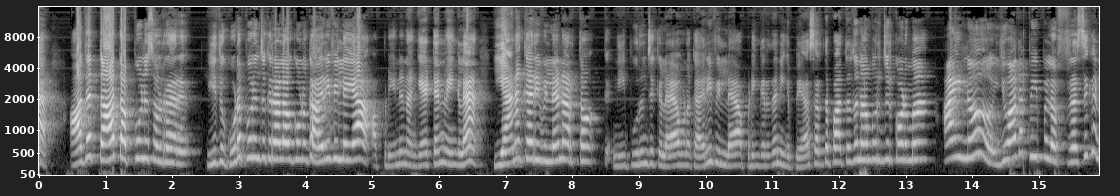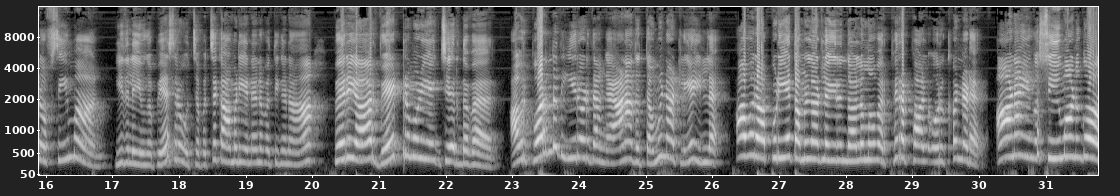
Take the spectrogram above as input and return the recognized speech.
அதைத்தான் தப்புன்னு சொல்றாரு. இது கூட புரிஞ்சுக்கிற அளவுக்கு உனக்கு அறிவில்லையா அப்படின்னு நான் கேட்டேன்னு வைங்களேன். எனக்கு அறிவில்லைன்னு அர்த்தம். நீ புரிஞ்சுக்கல உனக்கு அறிவில்லை அப்படிங்கிறத நீங்கள் பேசுறத பார்த்ததும் நான் புரிஞ்சுருக்கணுமா? I know you are the people of ரசிகன் ஆஃப் சீமான் இதில் இவங்க பேசுகிற உச்சபட்ச காமெடி என்னென்னு பார்த்தீங்கன்னா பெரியார் வேற்றுமொழியைச் சேர்ந்தவர். அவர் பிறந்தது ஈரோடு தாங்க ஆனால் அது தமிழ்நாட்டிலேயே இல்லை. அவர் அப்படியே தமிழ்நாட்டில் இருந்தாலும் அவர் பிறப்பால் ஒரு கன்னடர். ஆனால் எங்கள் சீமானுங்கோ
